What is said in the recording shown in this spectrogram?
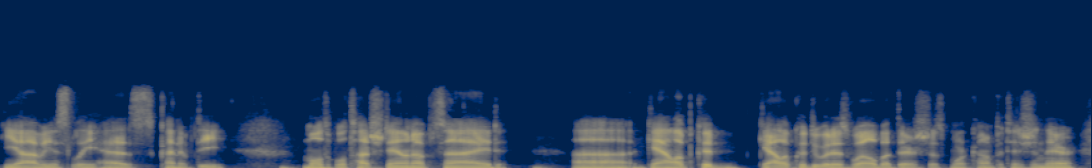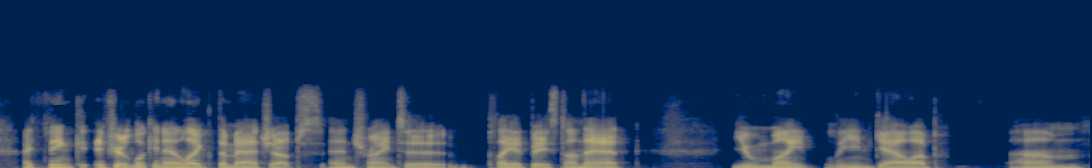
he obviously has kind of the multiple touchdown upside. Uh, Gallup could Gallup could do it as well, but there's just more competition there. I think if you're looking at like the matchups and trying to play it based on that, you might lean Gallup. Um,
